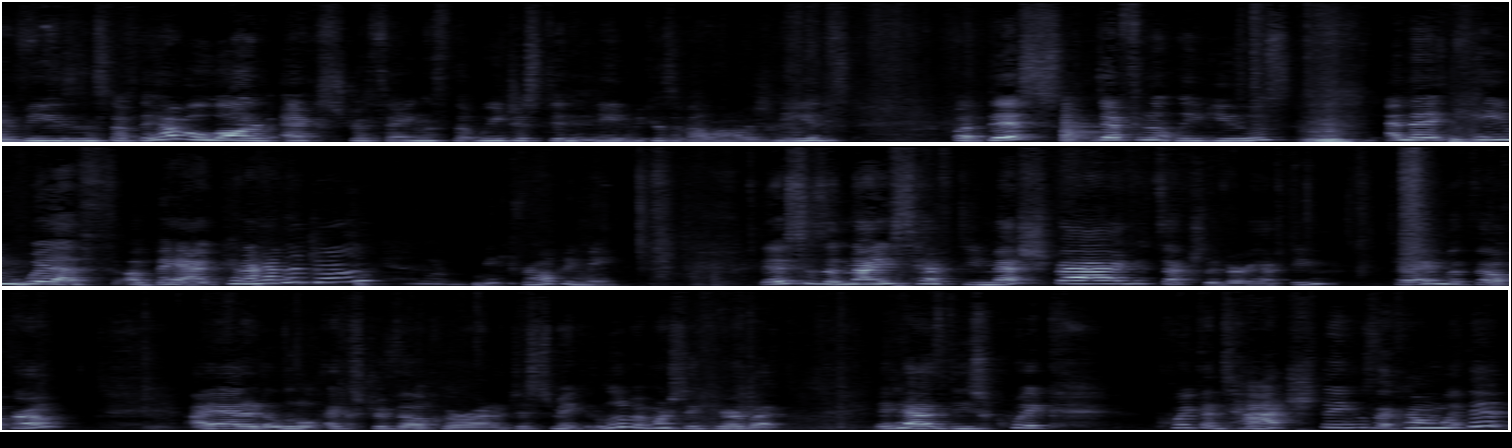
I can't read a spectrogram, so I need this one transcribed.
IVs and stuff. They have a lot of extra things that we just didn't need because of Eleanor's needs. But this, definitely use. And then it came with a bag. Can I have that, John? Thank you for helping me. This is a nice hefty mesh bag. It's actually very hefty, okay, with Velcro. I added a little extra Velcro on it just to make it a little bit more secure, but it has these quick, quick attach things that come with it.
